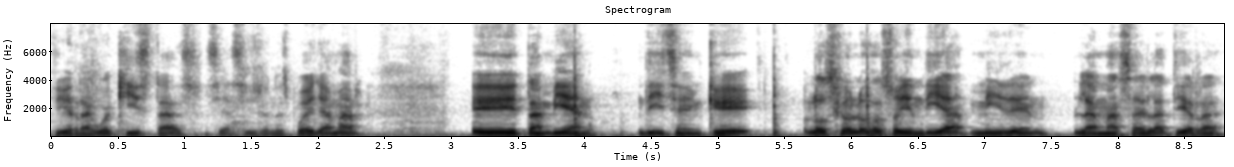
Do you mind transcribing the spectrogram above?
tierrahuequistas, si así se les puede llamar, eh, también dicen que los geólogos hoy en día miden la masa de la Tierra,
